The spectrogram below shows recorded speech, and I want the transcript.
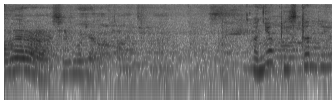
카메라랑 실물이랑 다르죠 아니요, 비슷한데요.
